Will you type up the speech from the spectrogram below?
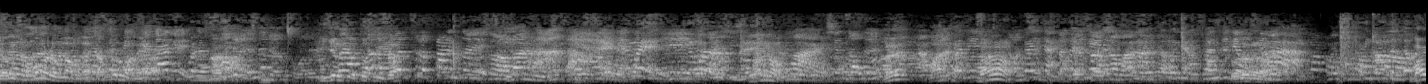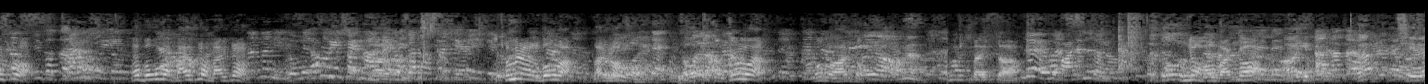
여기 소금을 넣나 보다. 짭조름하네. 이정씨 어떻습니까? 맛있어. 야, 먹어봐. 맛있어. 맛있어. 선민아, 이거 먹어봐. 맛있어. 먹어봐. 먹어봐. 맛있어. 맛있다. 네, 이거 맛있어요. 그냥 먹어. 맛있어. 아, 이게, 어? 취해.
